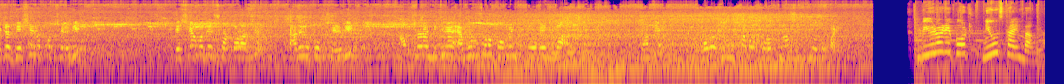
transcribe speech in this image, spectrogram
এটা দেশের উপর ছেড়ে দিন। দেশে আমাদের সরকার আছে, তাদের উপর ছেড়ে দিন। আপনারা নিজেরা এমন কোনো কমেন্ট করবেন না, যাতে কোনো হিংসা বা পড়াশোনা সৃষ্টি হতে পারে। Bureau report, news time Bangla.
